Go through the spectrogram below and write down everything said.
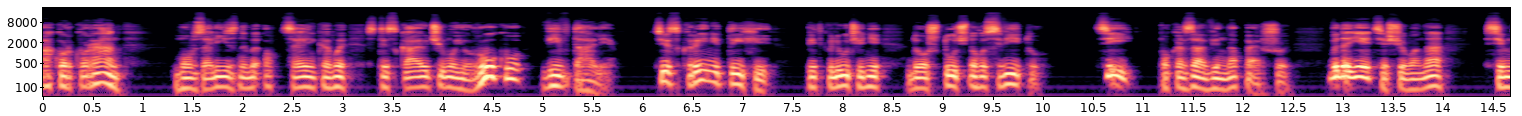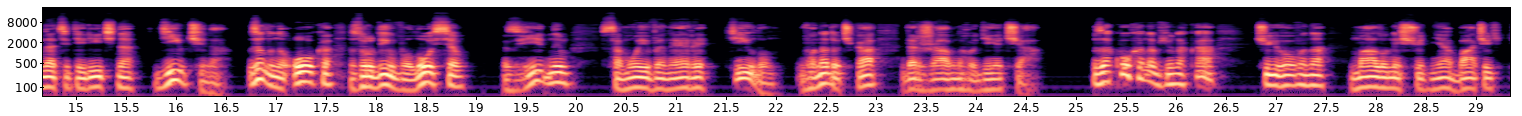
а коркоран, мов залізними обценьками, стискаючи мою руку, вів далі. Ці скрині тихі, підключені до штучного світу. Цій, показав він на першу, видається, що вона 17-річна дівчина, зеленоока, з рудим волоссям, згідним самої Венери тілом. Вона дочка державного діяча. Закохана в юнака, що його вона мало не щодня бачить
